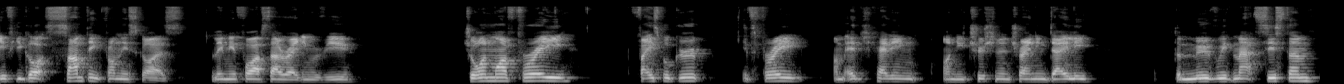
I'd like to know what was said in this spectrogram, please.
If you got something from this, guys, leave me a five star rating review. Join my free Facebook group. It's free. I'm educating on nutrition and training daily. The Move with Matt system.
